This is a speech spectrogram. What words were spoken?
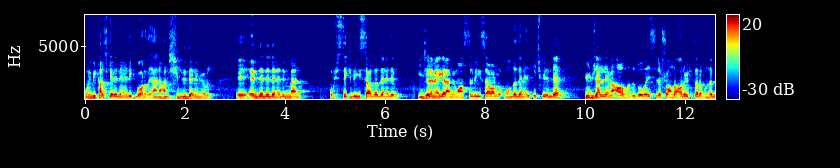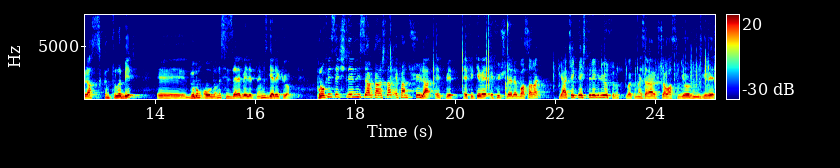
Bunu birkaç kere denedik bu arada. Yani hani şimdi denemiyoruz. Ee, evde de denedim ben. Ofisteki bilgisayarda denedim. İncelemeye gelen bir master bilgisayar vardı. Onda denedik. Hiçbirinde güncelleme almadı. Dolayısıyla şu anda arayüz tarafında biraz sıkıntılı bir e, durum olduğunu sizlere belirtmemiz gerekiyor. Profil seçicilerini ise arkadaşlar F tuşuyla F1, F2 ve F3'lere basarak gerçekleştirebiliyorsunuz. Bakın mesela F3'e bastım gördüğünüz gibi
